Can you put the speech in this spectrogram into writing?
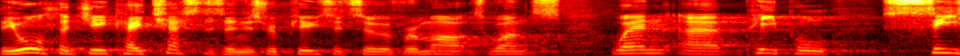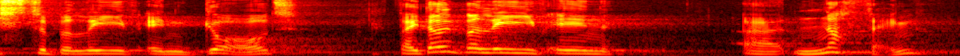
The author G.K. Chesterton is reputed to have remarked once when uh, people cease to believe in God, they don't believe in uh, nothing,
